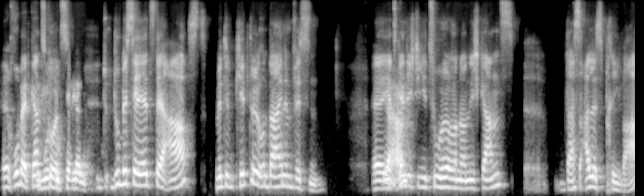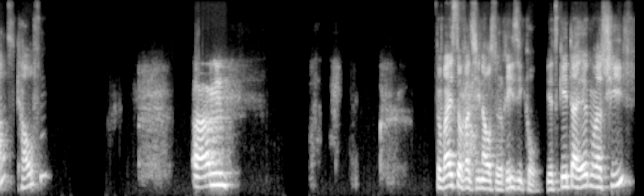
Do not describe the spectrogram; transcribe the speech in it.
Äh, Robert, ganz kurz. Du, du, bist ja jetzt der Arzt mit dem Kittel und deinem Wissen. Äh, jetzt ja. kenne ich die Zuhörer noch nicht ganz. Äh, das alles privat kaufen? Ähm, Du weißt doch, was ich hinaus will. Risiko. Jetzt geht da irgendwas schief.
